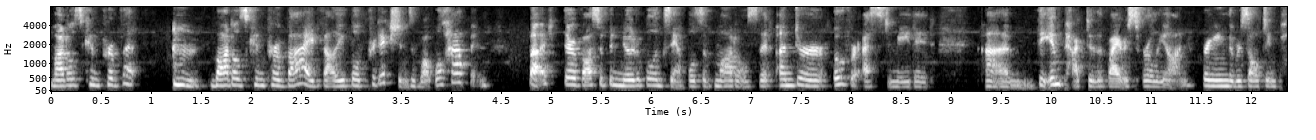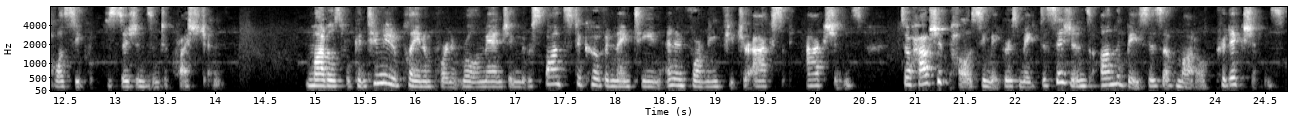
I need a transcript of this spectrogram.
Models can, models can provide valuable predictions of what will happen, but there have also been notable examples of models that under overestimated um, the impact of the virus early on, bringing the resulting policy decisions into question. Models will continue to play an important role in managing the response to COVID-19 and informing future actions. So how should policymakers make decisions on the basis of model predictions?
